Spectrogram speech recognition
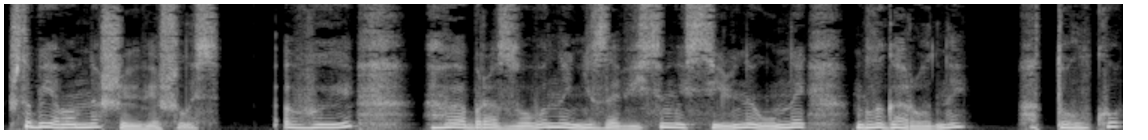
чтобы я вам на шею вешалась. Вы, вы образованный, независимый, сильный, умный, благородный. А толку?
